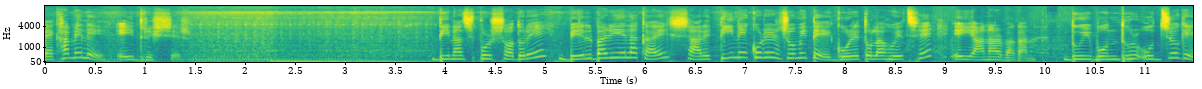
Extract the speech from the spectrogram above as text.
দেখা মেলে এই দৃশ্যের। দিনাজপুর সদরে বেলবাড়ি এলাকায় সাড়ে তিন একরের জমিতে গড়ে তোলা হয়েছে এই আনার বাগান। দুই বন্ধুর উদ্যোগে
